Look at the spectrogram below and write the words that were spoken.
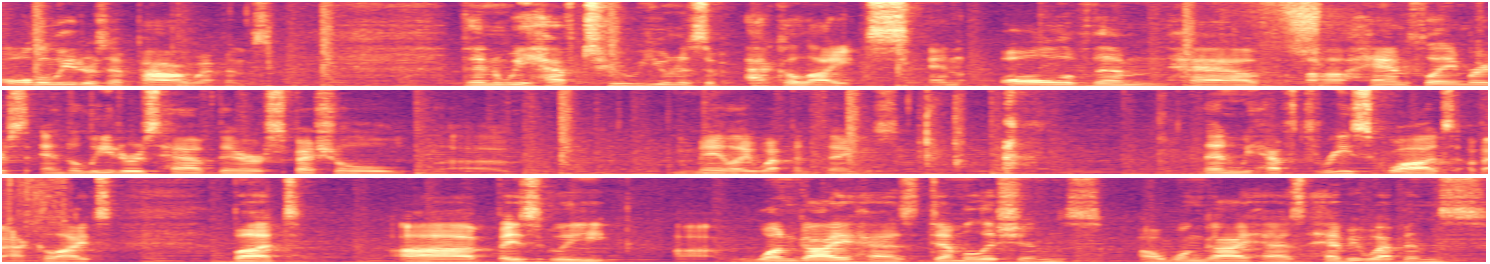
All the leaders have power weapons. Then we have two units of acolytes, and all of them have uh, hand flamers, and the leaders have their special melee weapon things. then we have three squads of acolytes, but uh, basically uh, one guy has demolitions, uh, one guy has heavy weapons,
